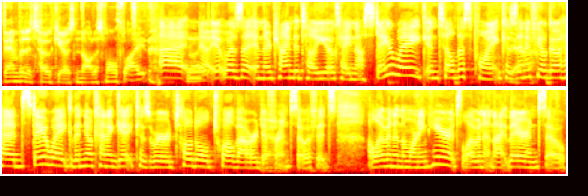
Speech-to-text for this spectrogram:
Denver to Tokyo is not a small flight. Uh, No, it was, a, and they're trying to tell you, okay, now stay awake until this point, because then if you'll go ahead, stay awake, then you'll kind of get, because we're total 12 hour difference. So if it's 11 in the morning here, it's 11 at night there. And so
